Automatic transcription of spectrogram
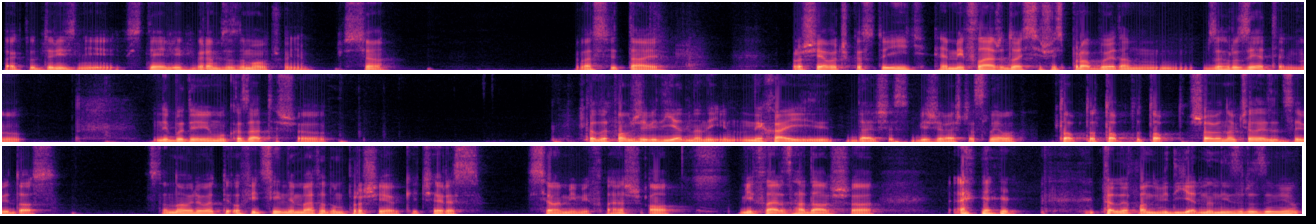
Так, тут різні стилі, беремо за замовчуванням. Все. Вас вітаю. Прошивочка стоїть. Мій флеш досі щось пробує там загрузити, ну. Не будемо йому казати, що телефон вже від'єднаний, нехай далі собі живе щасливо. Тобто, тобто, тобто, що ви навчили за цей відос? Встановлювати офіційним методом прошивки через Xiaomi Mi Flash. О, Mi Flash згадав, що телефон від'єднаний, зрозумів.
